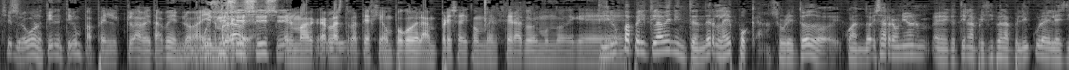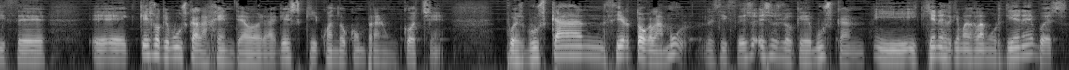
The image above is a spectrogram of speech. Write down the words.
Sí, pero bueno, tiene, tiene un papel clave también, ¿no? Ahí clave. marcar, Sí, sí, sí. en marcar la estrategia un poco de la empresa y convencer a todo el mundo de que... Tiene un papel clave en entender la época, sobre todo. Cuando esa reunión eh, que tiene al principio de la película y les dice eh, qué es lo que busca la gente ahora, qué es que cuando compran un coche. Pues buscan cierto glamour, les dice, eso, eso es lo que buscan. ¿Y, y quién es el que más glamour tiene? Pues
